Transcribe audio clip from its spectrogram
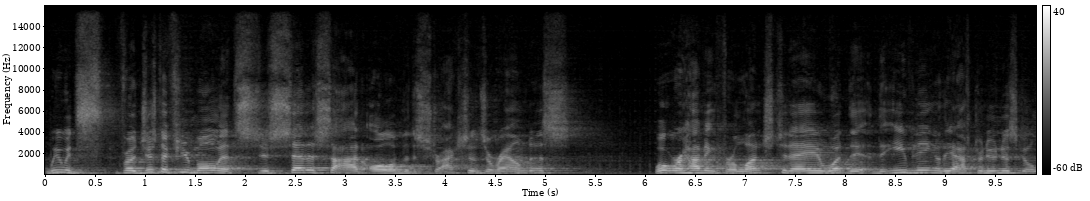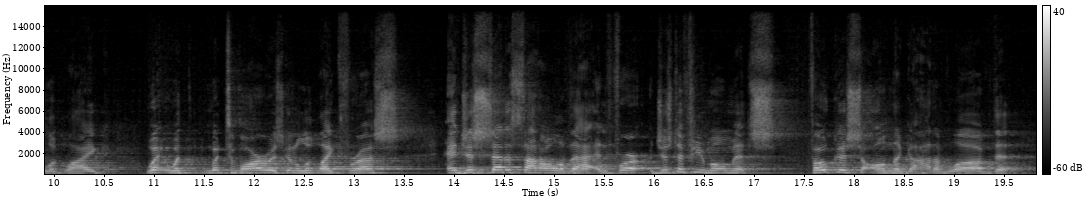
we would, for just a few moments, just set aside all of the distractions around us, what we're having for lunch today, what the, the evening or the afternoon is going to look like, what, what, what tomorrow is going to look like for us, and just set aside all of that and for just a few moments, focus on the God of love that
